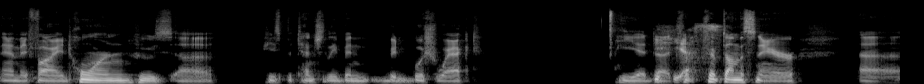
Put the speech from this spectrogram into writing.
and they find Horn, who's uh, he's potentially been been bushwhacked. He had uh, yes. tri- tripped on the snare uh,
